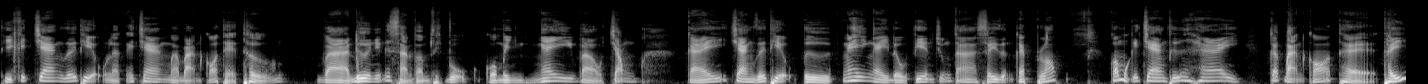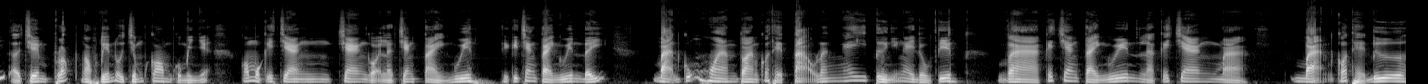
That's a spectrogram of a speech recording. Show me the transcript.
thì cái trang giới thiệu là cái trang mà bạn có thể thử và đưa những cái sản phẩm dịch vụ của mình ngay vào trong cái trang giới thiệu từ ngay ngày đầu tiên chúng ta xây dựng cái blog. Có một cái trang thứ hai các bạn có thể thấy ở trên blog ngọc đến com của mình ấy. Có một cái trang trang gọi là trang tài nguyên. Thì cái trang tài nguyên đấy, bạn cũng hoàn toàn có thể tạo ra ngay từ những ngày đầu tiên. Và cái trang tài nguyên là cái trang mà bạn có thể đưa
